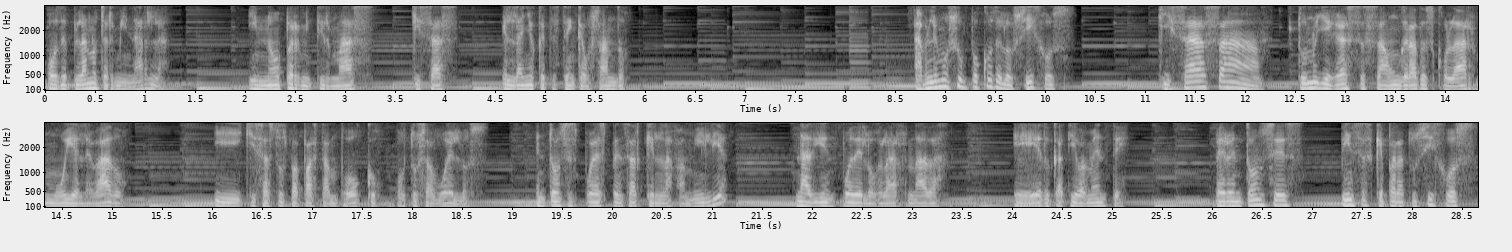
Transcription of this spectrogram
o de plano terminarla y no permitir más, quizás, el daño que te estén causando. Hablemos un poco de los hijos. Quizás ah, tú no llegaste a un grado escolar muy elevado y quizás tus papás tampoco o tus abuelos. Entonces puedes pensar que en la familia nadie puede lograr nada eh, educativamente. Pero entonces piensas que para tus hijos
